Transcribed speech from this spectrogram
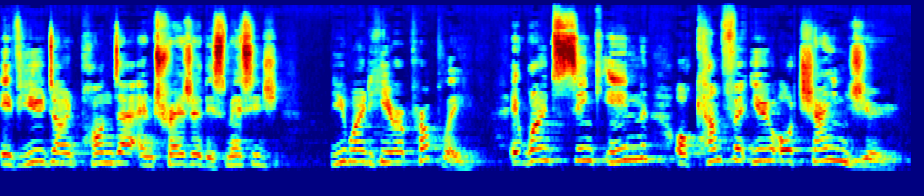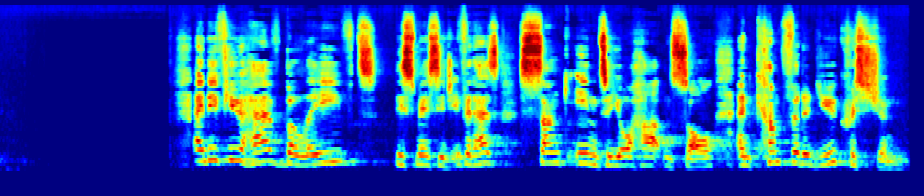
if you don't ponder and treasure this message, you won't hear it properly. It won't sink in or comfort you or change you. And if you have believed this message, if it has sunk into your heart and soul and comforted you, Christian,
